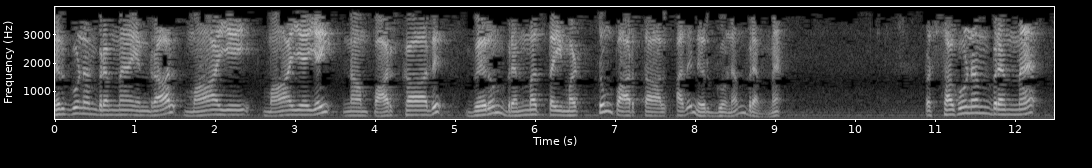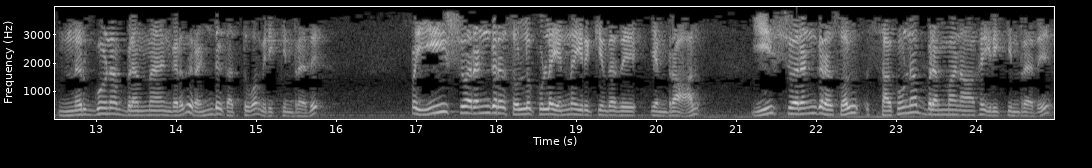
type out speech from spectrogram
நிர்குணம் பிரம்ம என்றால் மாயை மாயையை நாம் பார்க்காது வெறும் பிரம்மத்தை மட்டும் பார்த்தால் அது நிர்குணம் பிரம்ம. இப்ப சகுணம் பிரம்ம நிர்குண பிரம்மங்கிறது ரெண்டு தத்துவம் இருக்கின்றது. இப்ப ஈஸ்வரன் சொல்லுக்குள்ள என்ன இருக்கின்றது என்றால் ஈஸ்வரன்கிற சொல் சகுண பிரம்மனாக இருக்கின்றது.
